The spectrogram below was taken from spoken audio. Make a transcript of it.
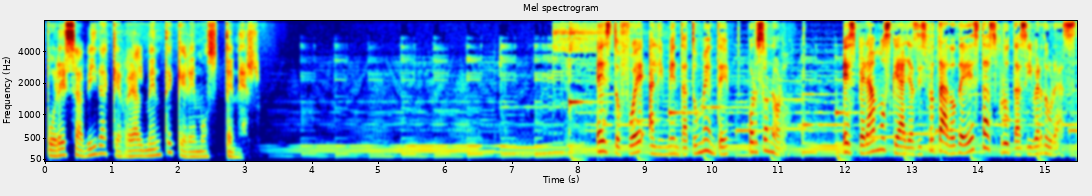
por esa vida que realmente queremos tener. Esto fue Alimenta tu mente por Sonoro. Esperamos que hayas disfrutado de estas frutas y verduras.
